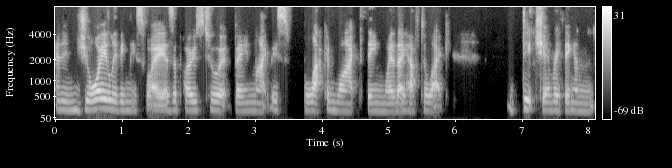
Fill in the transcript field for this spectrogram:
and enjoy living this way as opposed to it being like this black and white thing where they have to like ditch everything and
